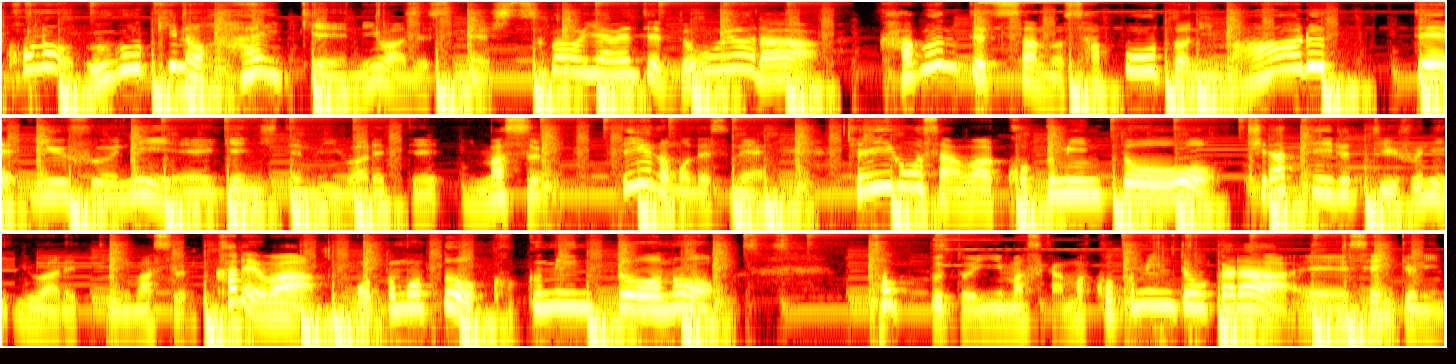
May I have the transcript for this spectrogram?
この動きの背景にはですね、出馬をやめてどうやら、カブンテツさんのサポートに回るっていうふうに、え現時点で言われています。っていうのもですね、ケリー・ゴーさんは国民党を嫌っているっていうふうに言われています。彼はもともと国民党のトップといいますか、まあ、国民党から、え選挙に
